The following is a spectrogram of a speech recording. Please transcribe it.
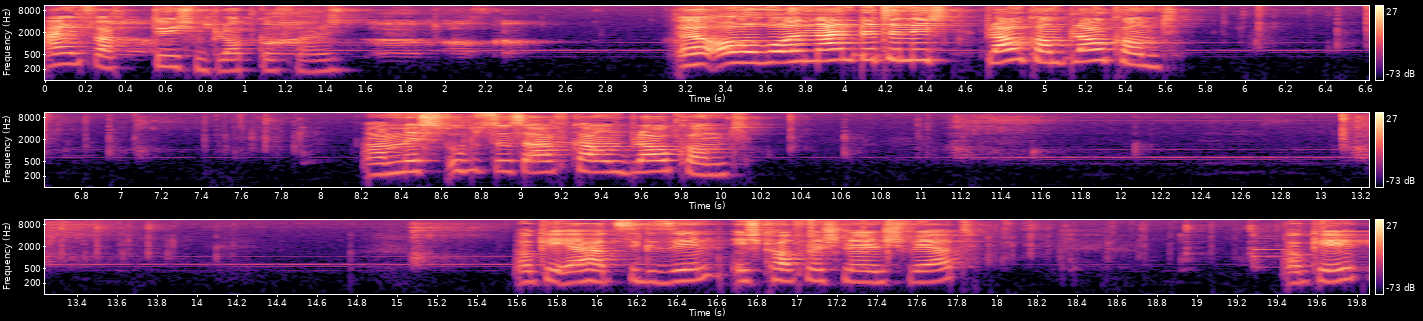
Einfach durch den Block gefallen. AFK. Äh, oh, oh, nein, bitte nicht. Blau kommt, blau kommt. Ah, Mist, ups, das AFK und blau kommt. Okay, er hat sie gesehen. Ich kaufe mir schnell ein Schwert. Okay.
